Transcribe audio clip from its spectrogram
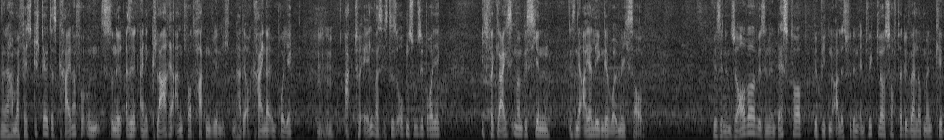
Und dann haben wir festgestellt, dass keiner von uns so eine, also eine klare Antwort hatten wir nicht und hatte auch keiner im Projekt. Aktuell, was ist das OpenSUSE-Projekt? Ich vergleiche es immer ein bisschen, es ist eine eierlegende Wollmilchsau. Wir sind ein Server, wir sind ein Desktop, wir bieten alles für den Entwickler, Software Development Kit.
